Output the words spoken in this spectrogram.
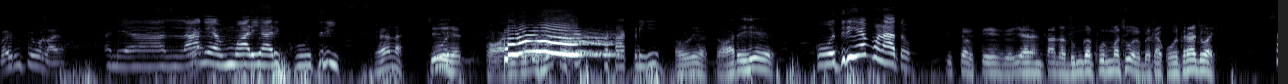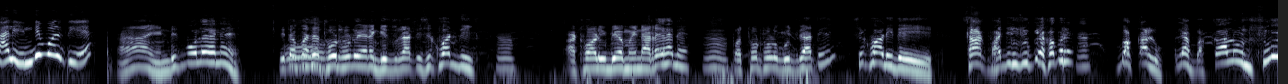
બૈરું કેવો લાયો? અને આ લાગે મારી હારી ગોધરી. હે ને? જે હે ફટાકડી હવે તારી હે. ગોધરી હે પણ આ તો. તો તે યાર તારા ડુંગરપુરમાં શું હોય? બધા ગોધરા જ હોય. સાલી હિન્દી બોલતી હે? હા હિન્દી જ બોલે ને. એ તો પછી થોડું થોડું એને ગુજરાતી શીખવાડી દી હા. અઠવાડિયું બે મહિના રહે ને પછી થોડું થોડું ગુજરાતી શીખવાડી દે. શાકભાજી શું કે ખબર બકાલું. એટલે બકાલું શું?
